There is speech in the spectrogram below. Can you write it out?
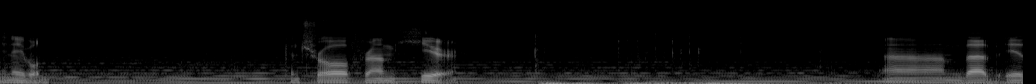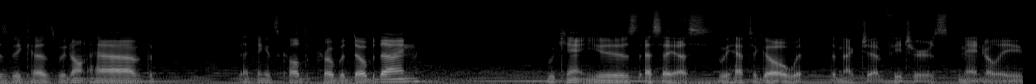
Enabled. Control from here. Um, that is because we don't have the, I think it's called the Probodobodyne we can't use SAS. We have to go with the MechJeb features manually.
